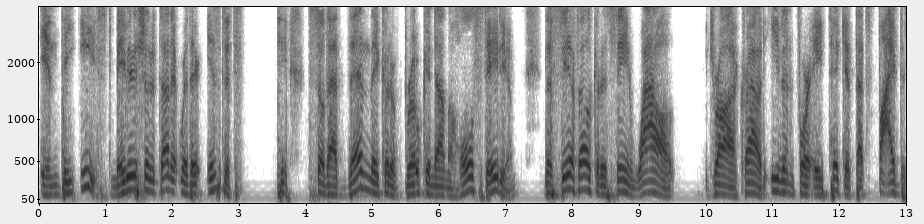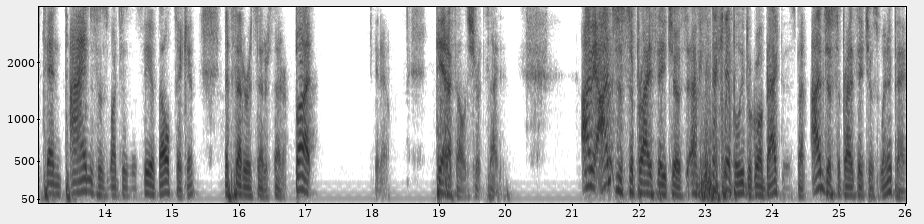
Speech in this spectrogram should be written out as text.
in the East. Maybe they should have done it where there isn't a team so that then they could have broken down the whole stadium. The CFL could have seen, wow, draw a crowd even for a ticket that's five to ten times as much as a CFL ticket, et cetera, et cetera, et cetera. But, you know, the NFL is short sighted. I mean, I'm just surprised they chose, I mean, I can't believe we're going back to this, but I'm just surprised they chose Winnipeg.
